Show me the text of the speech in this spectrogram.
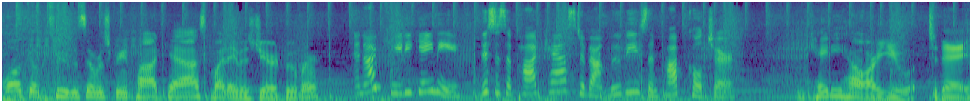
Welcome to the Silver Screen Podcast. My name is Jared Boomer. And I'm Katie Gainey. This is a podcast about movies and pop culture. And Katie, how are you today?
